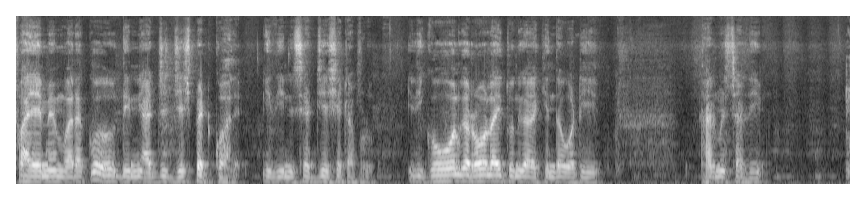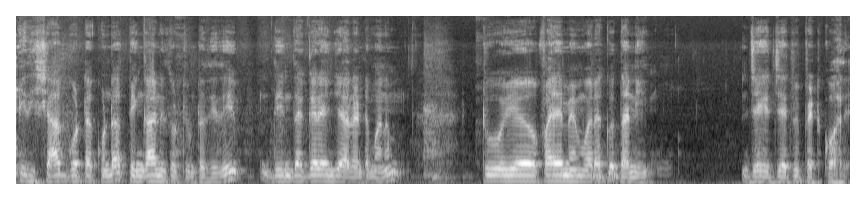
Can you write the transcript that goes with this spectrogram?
ఫైవ్ ఎంఎం mm వరకు దీన్ని అడ్జస్ట్ చేసి పెట్టుకోవాలి. ఇది దీన్ని సెట్ చేసేటప్పుడు. ఇది గోల్గా రోల్ అవుతుంది కదా కింద ఒకటి థర్మిస్టర్ది ఇది షాక్ కొట్టకుండా పింగాణి తోటి ఉంటుంది ఇది. దీని దగ్గర ఏం చేయాలంటే మనం టూ ఫైవ్ ఎంఎం వరకు దాన్ని జ జరిపి పెట్టుకోవాలి.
